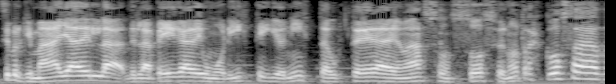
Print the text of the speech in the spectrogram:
Sí, porque más allá de la, de la pega de humorista y guionista, ustedes además son socios en otras cosas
